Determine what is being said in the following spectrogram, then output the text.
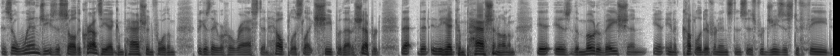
And so when Jesus saw the crowds, he had compassion for them because they were harassed and helpless like sheep without a shepherd. That, that he had compassion on them is the motivation in, in a couple of different instances for Jesus to feed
